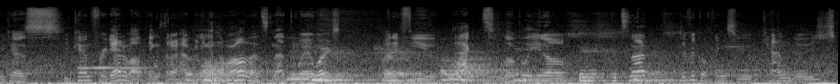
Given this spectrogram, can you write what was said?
because you can't forget about things that are happening in the world. That's not the way it works. But if you act locally, you know, it's not difficult things you can do. You just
